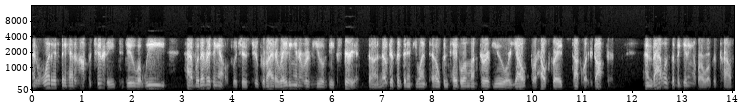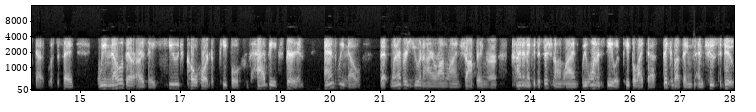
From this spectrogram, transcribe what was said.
And what if they had an opportunity to do what we have with everything else, which is to provide a rating and a review of the experience. Uh, no different than if you went to OpenTable and left a review or Yelp or Healthgrades to talk about your doctor. And that was the beginning of our work with Trial Scout was to say, we know there is a huge cohort of people who've had the experience and we know that whenever you and I are online shopping or trying to make a decision online, we want to see what people like us think about things and choose to do.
